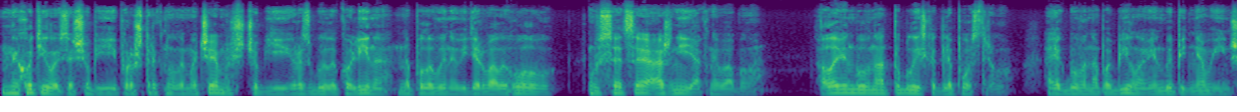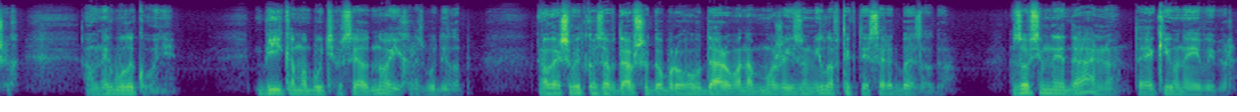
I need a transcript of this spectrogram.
Не хотілося, щоб її проштрикнули мечем, щоб їй розбили коліна, наполовину відірвали голову. Усе це аж ніяк не вабило. Але він був надто близько для пострілу, а якби вона побігла, він би підняв інших, а в них були коні. Бійка, мабуть, все одно їх розбудила б. Але швидко завдавши доброго удару, вона б, може, і зуміла втекти серед безладу. Зовсім не ідеально, та який у неї вибір.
